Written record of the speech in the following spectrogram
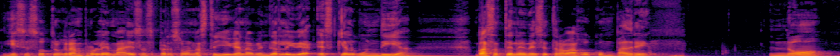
Y ese es otro gran problema. Esas personas te llegan a vender la idea, es que algún día vas a tener ese trabajo, compadre. No,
